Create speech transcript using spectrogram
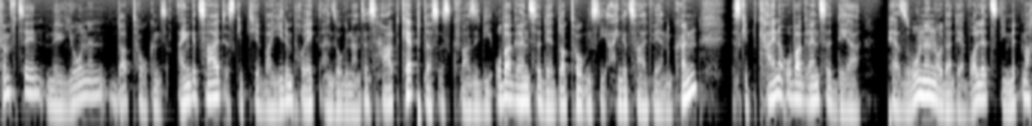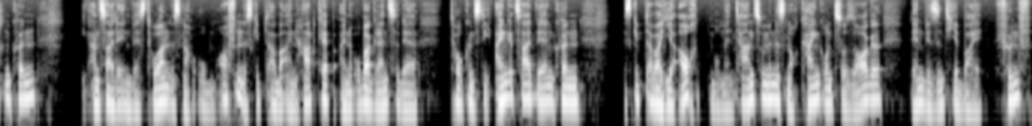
15 Millionen DOT-Tokens eingezahlt. Es gibt hier bei jedem Projekt ein sogenanntes Hardcap. Das ist quasi die Obergrenze der DOT-Tokens, die eingezahlt werden können. Es gibt keine Obergrenze der Personen oder der Wallets, die mitmachen können. Die Anzahl der Investoren ist nach oben offen. Es gibt aber ein Hardcap, eine Obergrenze der Tokens, die eingezahlt werden können. Es gibt aber hier auch momentan zumindest noch keinen Grund zur Sorge, denn wir sind hier bei 5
